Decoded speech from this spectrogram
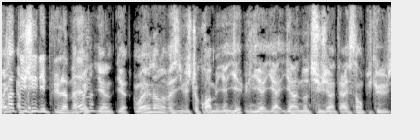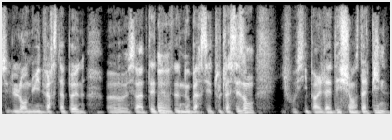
la après- stratégie n'est plus la Après, même. il y a- il y a- ouais, non, vas-y, je te crois, mais y y a- il y a un autre sujet intéressant, puisque l'ennui de Verstappen, euh, ça va peut-être Mm. nous bercer toute la saison. Il faut aussi parler de la déchéance d'Alpine.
